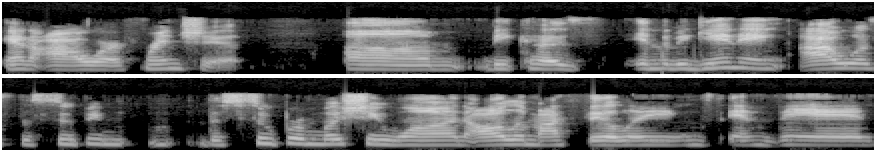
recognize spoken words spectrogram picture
in our friendship. Um, because in the beginning, I was the super the super mushy one, all in my feelings, and then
